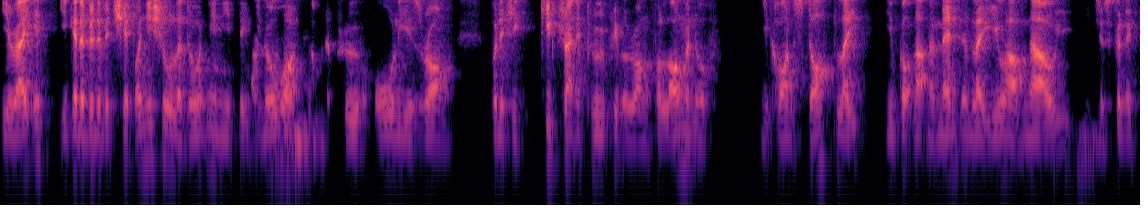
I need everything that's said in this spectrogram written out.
you're right, it, you get a bit of a chip on your shoulder, don't you? And you think, you know what, I'm going to prove all he is wrong. But if you keep trying to prove people wrong for long enough, you can't stop. Like you've got that momentum, like you have now. you- You're just going to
